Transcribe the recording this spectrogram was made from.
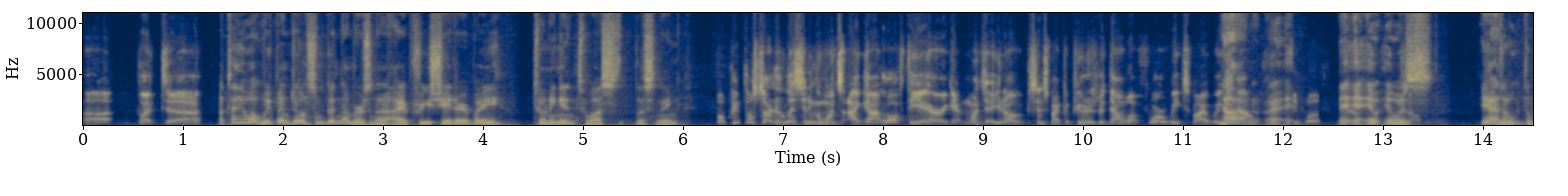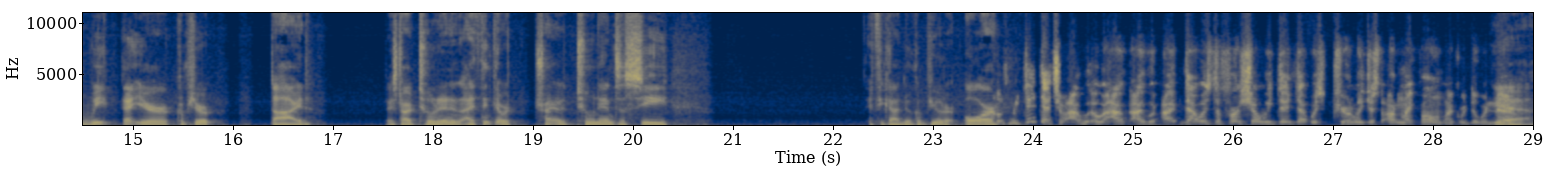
uh, but uh, I'll tell you what. We've been doing some good numbers, and I appreciate everybody tuning in to us, listening. well, people started listening once I got off the air again. Once you know, since my computer's been down, what four weeks, five weeks No, now. uh, people, you It, know, it, it was, so. yeah, the the week that your computer died, they started tuning in, and I think they were trying to tune in to see if you got a new computer or we did that show. I, I, I, I- that was the first show we did that was purely just on my phone, like we're doing now. yeah.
